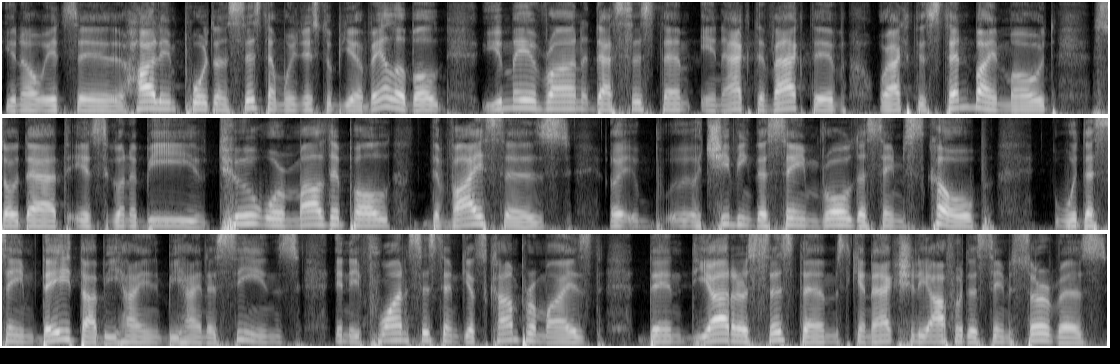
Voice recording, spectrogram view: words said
you know it's a highly important system which needs to be available you may run that system in active active or active standby mode so that it's going to be two or multiple devices uh, achieving the same role the same scope with the same data behind behind the scenes and if one system gets compromised then the other systems can actually offer the same service.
